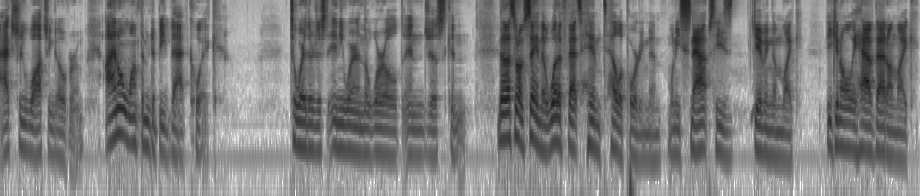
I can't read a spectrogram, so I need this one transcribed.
actually watching over him. I don't want them to be that quick to where they're just anywhere in the world and just can. No, that's what I'm saying though. What if that's him teleporting them? When he snaps, he's giving them like he can only have that on like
